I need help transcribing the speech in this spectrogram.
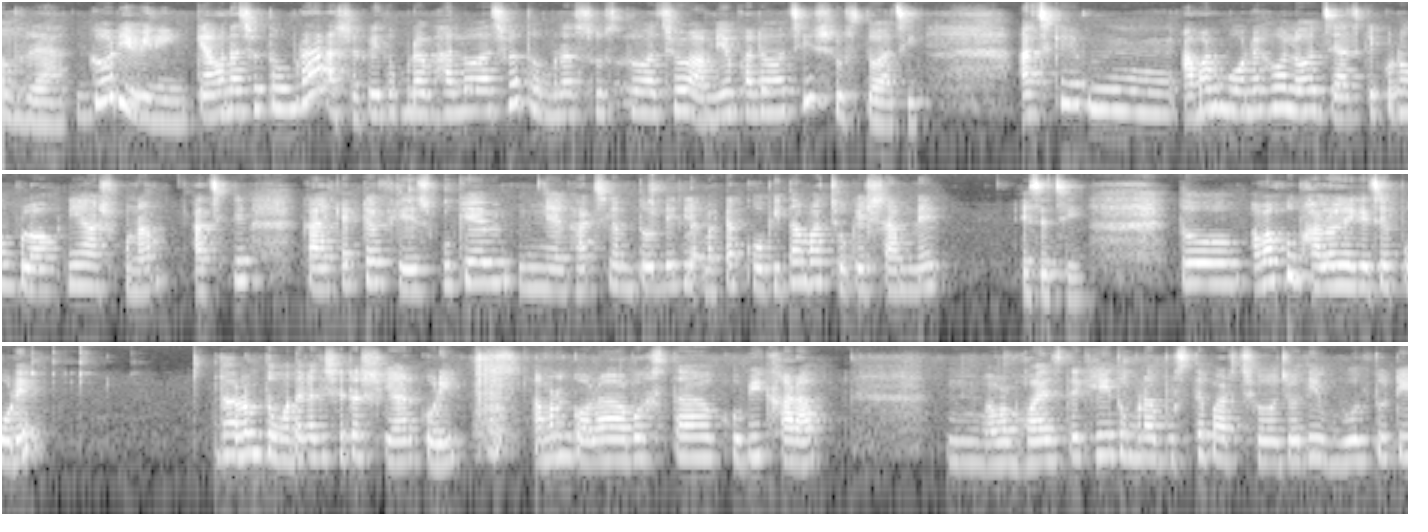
বন্ধুরা গুড ইভিনিং কেমন আছো তোমরা? আশা করি তোমরা ভালো আছো, তোমরা সুস্থ আছো, আমিও ভালো আছি, সুস্থ আছি। আজকে আমার মনে হলো যে আজকে কোনো ব্লগ নিয়ে আসব না। আজকে কালকে একটা ফেসবুকে ঘাঁটছিলাম তো দেখলাম একটা কবিতা আমার চোখের সামনে এসেছে। তো আমার খুব ভালো লেগেছে পড়ে। ভাবলাম তোমাদের কাছে সেটা শেয়ার করি। আমার গলার অবস্থা খুবই খারাপ। আমার ভয়েস দেখেই তোমরা বুঝতে পারছ। যদি ভুল ত্রুটি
